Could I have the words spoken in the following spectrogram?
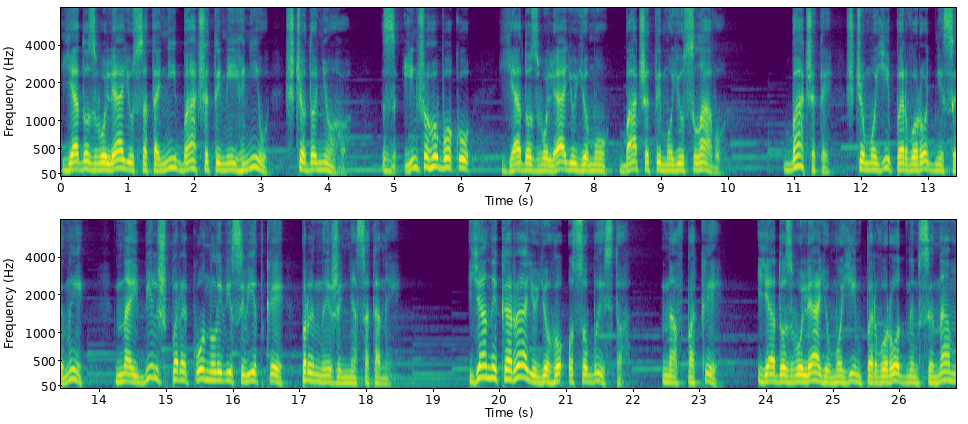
я дозволяю сатані бачити мій гнів щодо нього, з іншого боку, я дозволяю йому бачити мою славу, бачити, що мої первородні сини найбільш переконливі свідки приниження сатани. Я не караю його особисто, навпаки, я дозволяю моїм первородним синам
